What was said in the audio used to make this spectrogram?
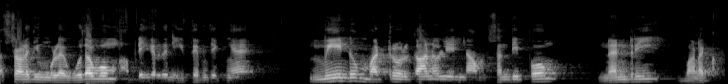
அஸ்ட்ராலஜி உங்களை உதவும் அப்படிங்கறத நீங்க தெரிஞ்சுக்கங்க. மீண்டும் மற்றொரு காணொளியில் நாம் சந்திப்போம். நன்றி வணக்கம்.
